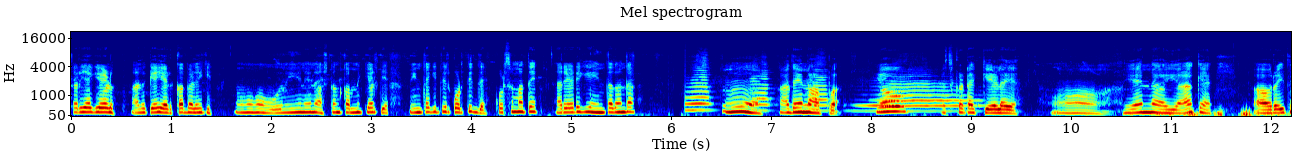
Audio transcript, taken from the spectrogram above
ಸರಿಯಾಗಿ ಹೇಳು ಅದಕ್ಕೆ ಎಡ್ಕ ಬೆಳಗ್ಗೆ. ಓಹೋ ನೀನೇನು ಅಷ್ಟೊಂದು ಕಮ್ಮಿ ಕೇಳ್ತೀಯ? ನೀನು ತೆಗಿತೀರಿ ಕೊಡ್ತಿದ್ದೆ ಕೊಡ್ಸು ಮತ್ತೆ ಅರೆ ರೇಟಿಗೆ ಇಂಥದಂತ ಹ್ಞೂ ಅದೇನೋ ಅಪ್ಪ. ಯೋ ಅಚ್ಚುಕಟ್ಟಾಗಿ ಕೇಳಯ್ಯ. ಓ ಏನು ಯಾಕೆ? ರೈತ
